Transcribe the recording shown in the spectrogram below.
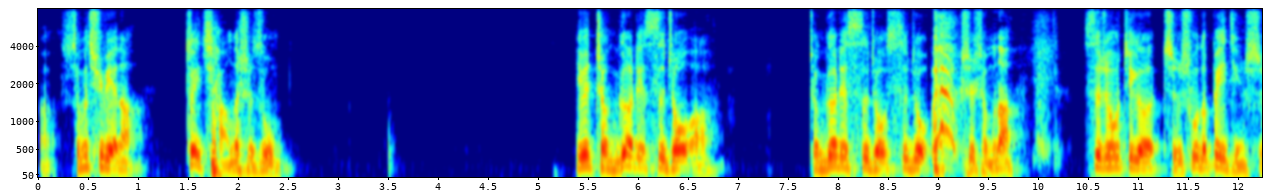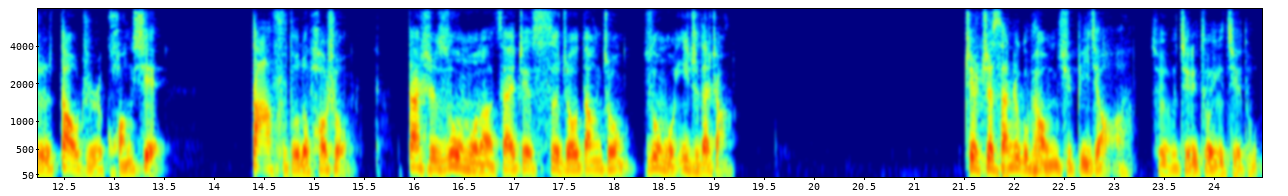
啊，什么区别呢？最强的是 Zoom，因为整个这四周啊，整个这四周四周 是什么呢？四周这个指数的背景是道指狂泻，大幅度的抛售，但是 Zoom 呢，在这四周当中，Zoom 一直在涨。这这三只股票我们去比较啊。所以我这里做一个解读，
